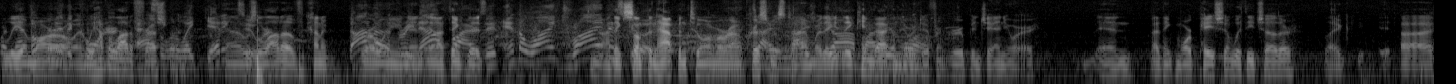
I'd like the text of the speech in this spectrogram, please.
Leah Morrow, and we have a lot of freshmen. And there was a lot of kind of growing, and, and I think that, you know, I think something happened to them around Christmas time where they, they came back and they were a different group in January, and I think more patient with each other, like. Uh,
